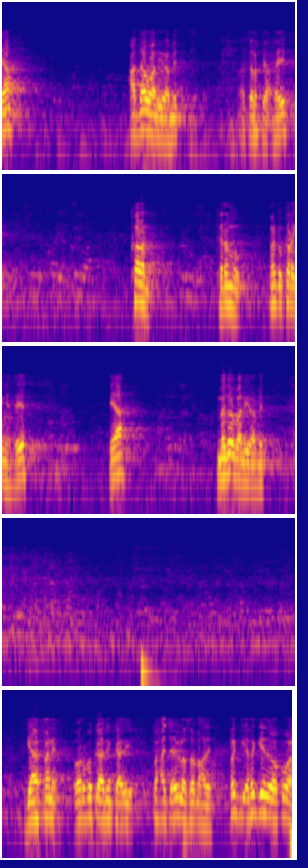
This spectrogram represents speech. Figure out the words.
Ya caddaa waa la yidhaha mid. Waa talo fiican haye coron coromow markuu coron yahay haye ya? Mado baa la yidhaha mid. Gaafane. Warba kaadi kaadiga wax ajaa'ib la soo baxday. Rag raggeeda waa kuwa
